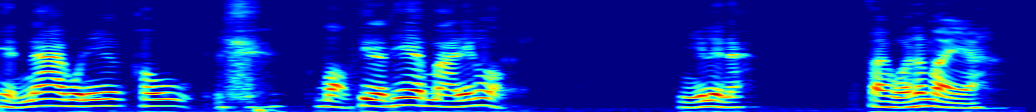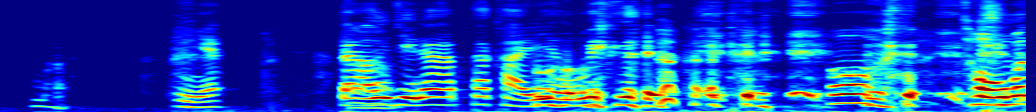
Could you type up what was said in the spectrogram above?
เห็นหน้าคนนี้เขาบอกธีรเทพมานี่เขาบอก อย่างนี้เลยนะใส่หัวทำไมอะหมักอย่างเงี้ยแต่เอาจริงๆนะครับถ้าใครที่ยังไม่เคยโอ้ชงมา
